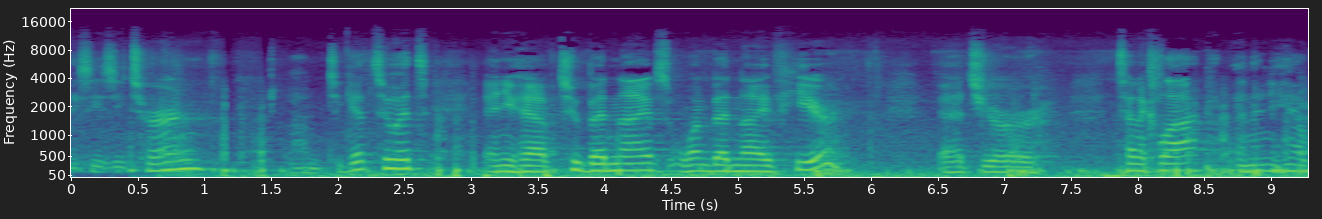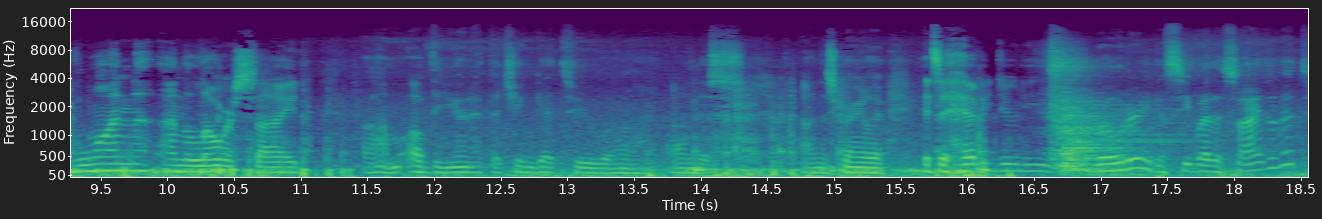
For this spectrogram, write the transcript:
Nice easy turn um, to get to it. And you have two bed knives, one bed knife here at your 10 o'clock, and then you have one on the lower side um, of the unit that you can get to uh, on this on this granular. It's a heavy duty rotor, you can see by the size of it.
